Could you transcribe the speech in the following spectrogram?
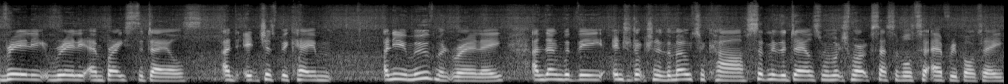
really, really embraced the Dales, and it just became a new movement, really. And then with the introduction of the motor car, suddenly the Dales were much more accessible to everybody.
